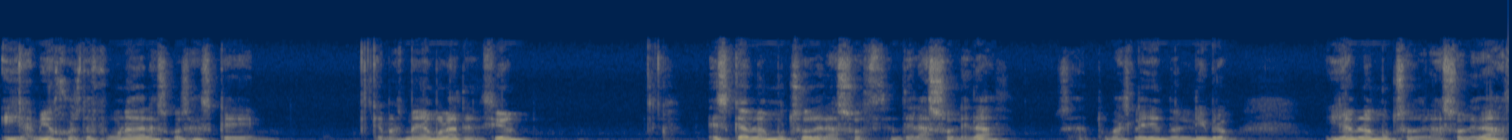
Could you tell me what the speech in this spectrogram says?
Y a mí Ojos de Fuego, una de las cosas que, más me llamó la atención es que habla mucho de la, de la soledad. O sea, tú vas leyendo el libro y habla mucho de la soledad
